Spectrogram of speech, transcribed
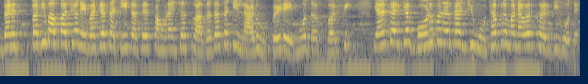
गणपती बाप्पाच्या नैवेद्यासाठी तसेच पाहुण्यांच्या स्वागतासाठी लाडू पेढे मोदक बर्फी यांसारख्या गोड पदार्थांची मोठ्या प्रमाणावर खरेदी होते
